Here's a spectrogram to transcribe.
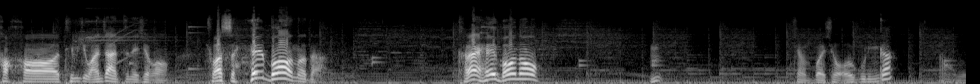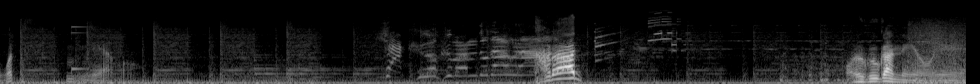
허허 데미지 완전 안 뜨네 저거 좋았어 헬버너다 가라 헬버너 음? 잠깐 뭐야 저 얼굴인가? 어, what? 음, yeah, 뭐. 가라 얼굴 같네요 예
